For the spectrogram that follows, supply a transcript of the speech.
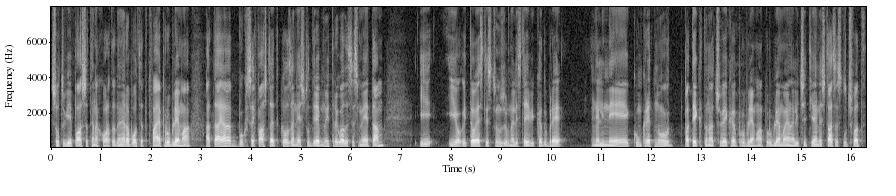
Защото вие плащате на хората да не работят. Това е проблема. А тая бук се хваща е такова за нещо дребно и тръгва да се смее там. И, и, и той естествено журналиста и вика, добре, нали, не е конкретно пътеката на човека проблема. Проблема е, нали, че тия неща се случват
